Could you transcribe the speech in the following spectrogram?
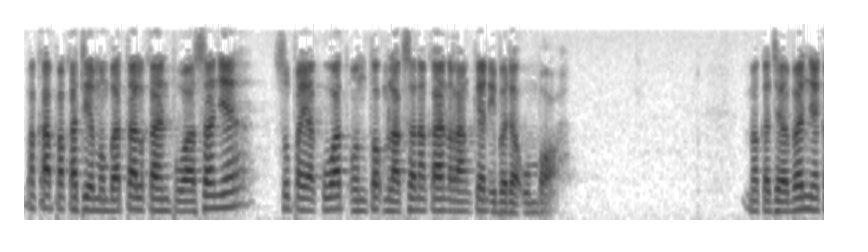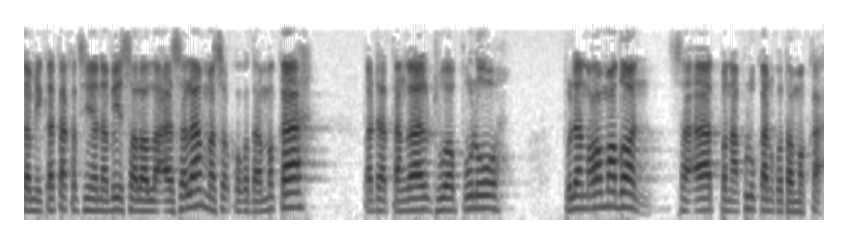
maka apakah dia membatalkan puasanya supaya kuat untuk melaksanakan rangkaian ibadah umrah? Maka jawabannya kami katakan sehingga Nabi Shallallahu Alaihi Wasallam masuk ke kota Mekah pada tanggal 20 bulan Ramadan saat penaklukan kota Mekah.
